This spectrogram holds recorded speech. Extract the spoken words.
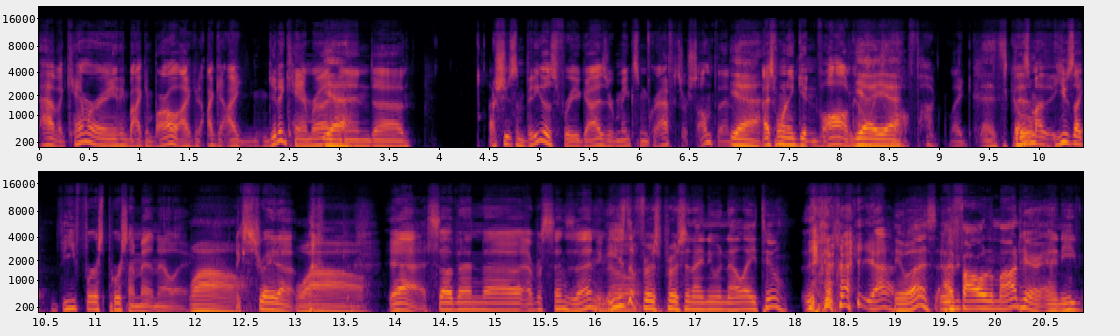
have a camera or anything, but I can borrow. I can, I can, I can get a camera Yeah. and uh, I'll shoot some videos for you guys or make some graphics or something. Yeah. I just want to get involved. Yeah, like, yeah. Oh fuck, like That's this is cool. my. He was like the first person I met in LA. Wow. Like straight up. Wow. yeah. So then, uh, ever since then, you know, He's the first person I knew in LA too. yeah. He was. I followed him out here, and he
